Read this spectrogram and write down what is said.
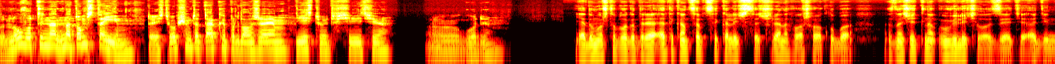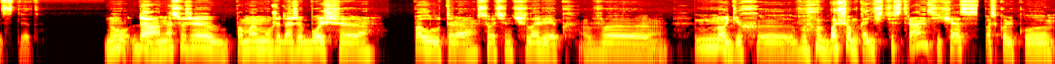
Ну вот и на, на том стоим. То есть, в общем-то, так и продолжаем действовать все эти э, годы. Я думаю, что благодаря этой концепции количество членов вашего клуба значительно увеличилось за эти 11 лет. Ну да, у нас уже, по-моему, уже даже больше полутора сотен человек в многих, э, в большом количестве стран. Сейчас, поскольку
